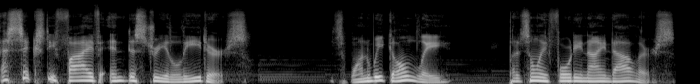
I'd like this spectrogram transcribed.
as 65 industry leaders, it's one week only, but it's only $49.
